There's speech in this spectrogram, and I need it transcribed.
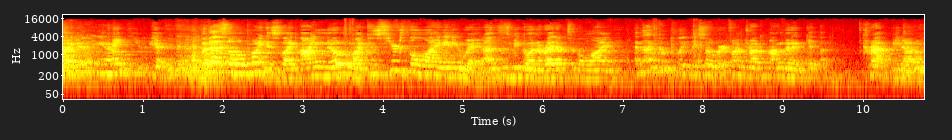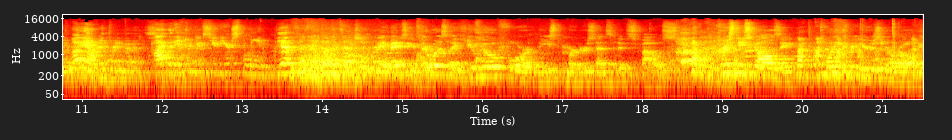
exactly. Like, you know, Thank you. yeah. But that's the whole point, is like, I know my, because here's the line anyway, and this is me going right up to the line, and I'm completely sober. If I'm drunk, I'm gonna get the crap beat out of me Oh, yeah. every three minutes. I would introduce you to your spleen. Yeah. It's actually pretty amazing. If there was a Hugo for least murder sensitive spouse, Christy Scalzi, 23 years in a row. It's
